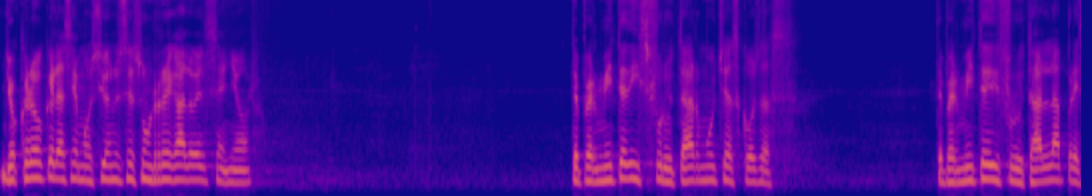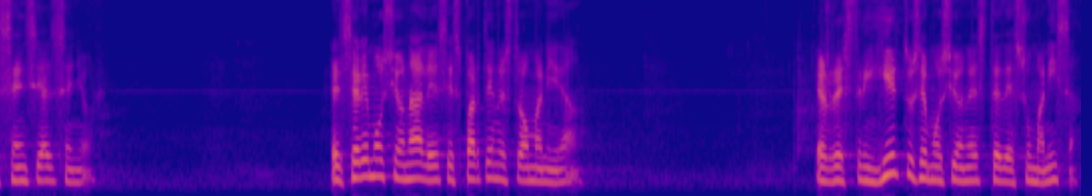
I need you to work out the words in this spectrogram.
Yo creo que las emociones es un regalo del Señor. Te permite disfrutar muchas cosas. Te permite disfrutar la presencia del Señor. El ser emocional es parte de nuestra humanidad. El restringir tus emociones te deshumaniza.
